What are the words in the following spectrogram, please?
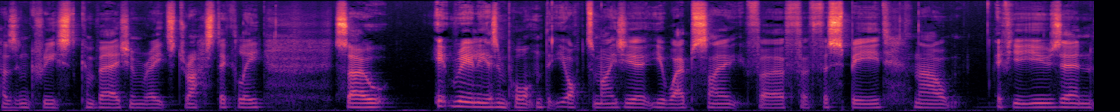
has increased conversion rates drastically. So it really is important that you optimize your, your website for, for, for speed. Now, if you're using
